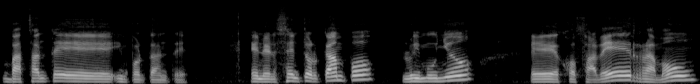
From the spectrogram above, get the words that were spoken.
bastante importantes. En el centro campo, Luis Muñoz, eh, Jozabé, Ramón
